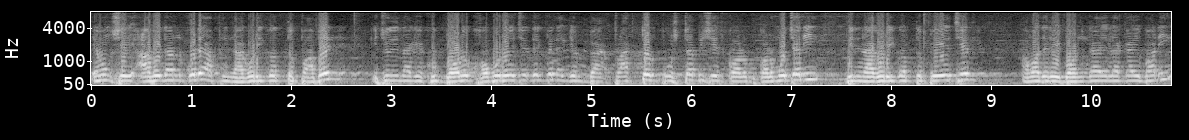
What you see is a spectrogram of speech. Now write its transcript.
এবং সেই আবেদন করে আপনি নাগরিকত্ব পাবেন। কিছুদিন আগে খুব বড় খবর হয়েছে, দেখবেন একজন প্রাক্তন পোস্ট অফিসের কর্ম- কর্মচারী, তিনি নাগরিকত্ব পেয়েছেন। আমাদের এই বনগাঁ এলাকায় বাড়ি।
